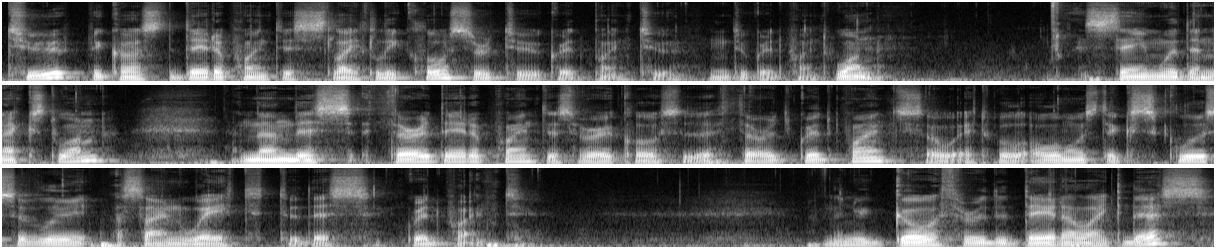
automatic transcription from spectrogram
2 because the data point is slightly closer to grid point 2 than to grid point 1. Same with the next one. And then this third data point is very close to the third grid point, so it will almost exclusively assign weight to this grid point. And then you go through the data like this,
